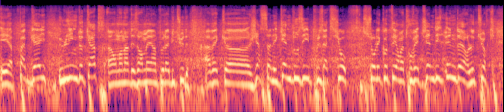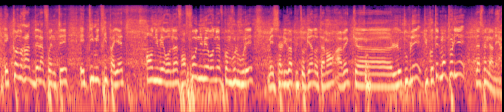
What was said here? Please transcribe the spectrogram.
et Pape Gay. Une ligne de 4, on en a désormais un peu l'habitude avec Gerson et Gendouzi plus axiaux sur les côtés. On va trouver Cengiz Under, le turc, et Conrad De La Fuente et Dimitri Payet en numéro 9, en faux numéro 9 comme vous le voulez. Mais ça lui va plutôt bien, notamment avec le doublé du côté de Montpellier la semaine dernière.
